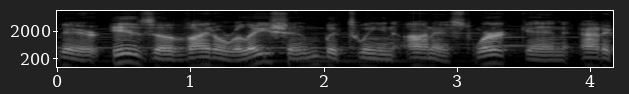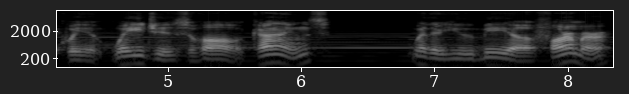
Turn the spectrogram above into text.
There is a vital relation between honest work and adequate wages of all kinds, whether you be a farmer,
